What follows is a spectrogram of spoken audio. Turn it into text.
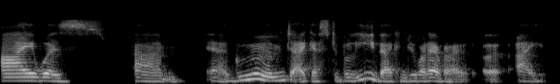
I was um, uh, groomed, I guess, to believe I can do whatever I, I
